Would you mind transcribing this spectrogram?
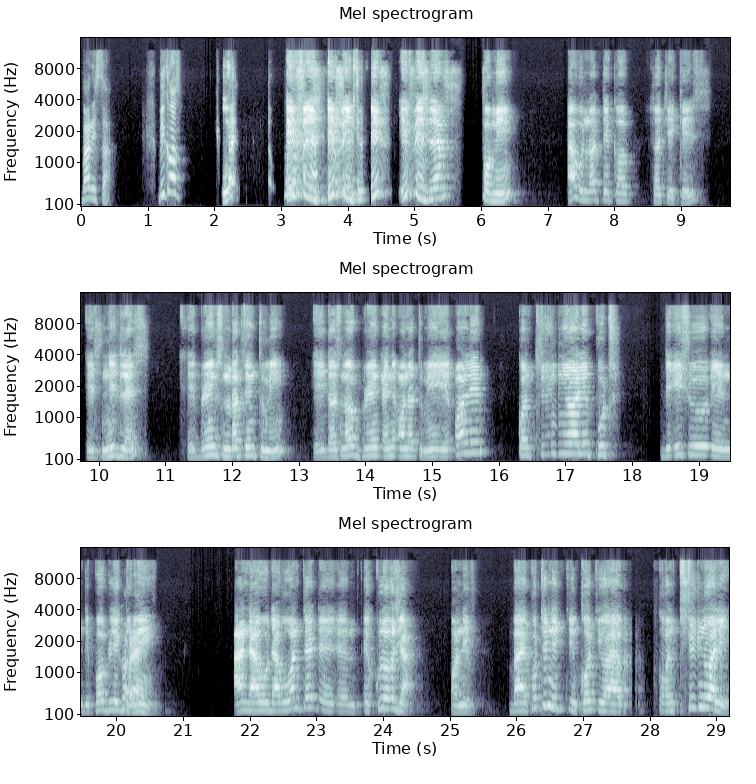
barrister because if it's if it if if it's left for me i will not take up such a case it's needless it brings nothing to me It does not bring any honor to me. It only continually put the issue in the public Correct. domain. And I would have wanted a, um, a closure on it. By putting it in court, you are continually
